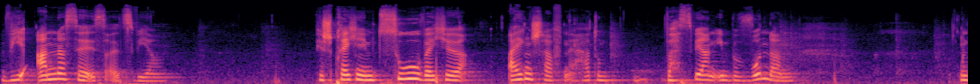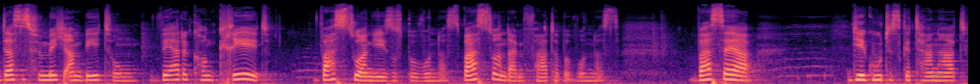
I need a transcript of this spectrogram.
wie anders er ist als wir. Wir sprechen ihm zu, welche Eigenschaften er hat und was wir an ihm bewundern. Und das ist für mich Anbetung. Werde konkret, was du an Jesus bewunderst, was du an deinem Vater bewunderst, was er dir Gutes getan hat,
